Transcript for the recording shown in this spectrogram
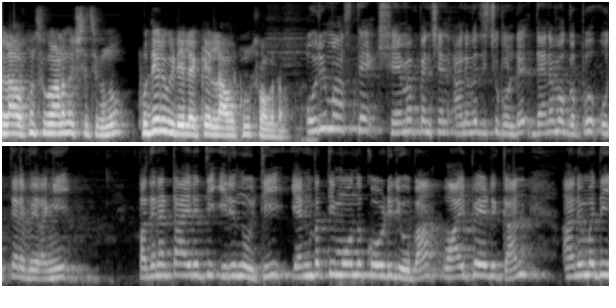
എല്ലാവർക്കും സുഖമാണെന്ന് വിശ്വസിക്കുന്നു. പുതിയൊരു വീഡിയോയിലേക്ക് എല്ലാവർക്കും സ്വാഗതം. ഒരു മാസത്തെ ക്ഷേമ പെൻഷൻ അനുവദിച്ചുകൊണ്ട് ധനവകുപ്പ് ഉത്തരവിറങ്ങി. പതിനെട്ടായിരത്തി ഇരുന്നൂറ്റി എൺപത്തി മൂന്ന് കോടി രൂപ വായ്പയെടുക്കാൻ അനുമതി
